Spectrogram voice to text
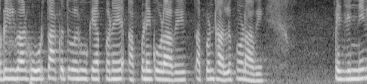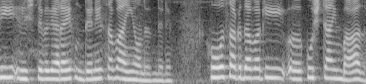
ਅਗਲੀ ਵਾਰ ਹੋਰ ਤਾਕਤਵਰ ਹੋ ਕੇ ਆਪਣੇ ਆਪਣੇ ਕੋਲ ਆਵੇ ਆਪਾਂ ਨੂੰ ਠੱਲ ਪਾਉਣ ਆਵੇ। ਇਹ ਜਿੰਨੇ ਵੀ ਰਿਸ਼ਤੇ ਵਗੈਰਾ ਇਹ ਹੁੰਦੇ ਨੇ, ਇਹ ਸਭ ਆਈ ਆਉਂਦੇ ਹੁੰਦੇ ਨੇ। ਹੋ ਸਕਦਾ ਵਾ ਕਿ ਕੁਛ ਟਾਈਮ ਬਾਅਦ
